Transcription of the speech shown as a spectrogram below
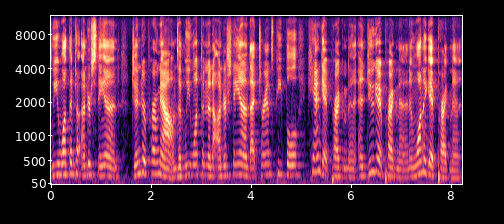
we want them to understand gender pronouns and we want them to understand that trans people can get pregnant and do get pregnant and want to get pregnant.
